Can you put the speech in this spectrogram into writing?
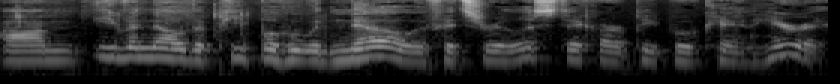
um, even though the people who would know if it's realistic are people who can't hear it,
